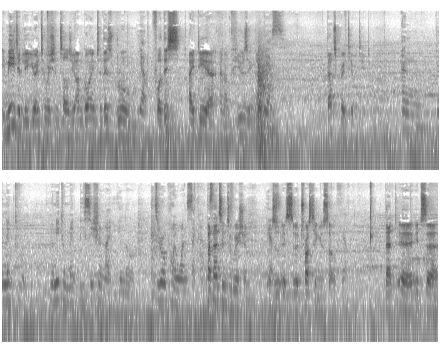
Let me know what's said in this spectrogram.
immediately your intuition tells you I'm going to this room yep. for this idea and I'm fusing that. Yes. That's creativity to me. And you need to you need to make decision like you know 0.1 second. But that's intuition. Yes. It's, it's uh, trusting yourself. Yeah. that uh, it's uh,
